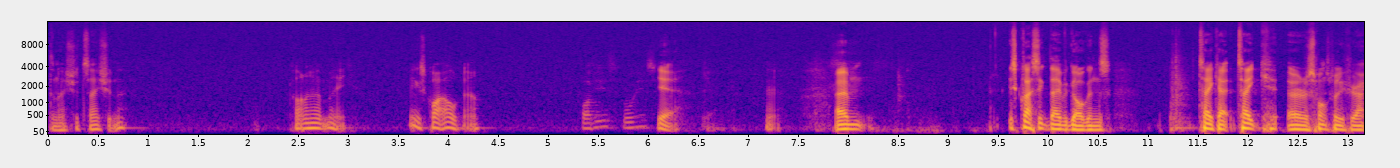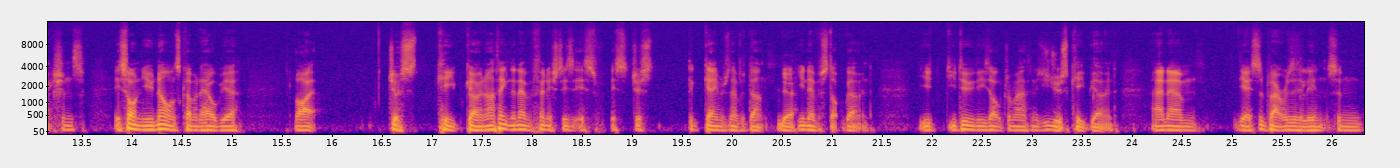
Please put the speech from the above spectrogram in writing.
don't know. Should say, shouldn't it? Can't hurt me. I think it's quite old now. Five years, four years. Yeah. Yeah. Um, it's classic David Goggins. Take a, take uh, responsibility for your actions. It's on you. No one's coming to help you. Like, just keep going. I think the never finished is it's it's just the game's never done. Yeah. You never stop going. You you do these ultra marathons. You just keep going. And um, yeah, it's about resilience and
